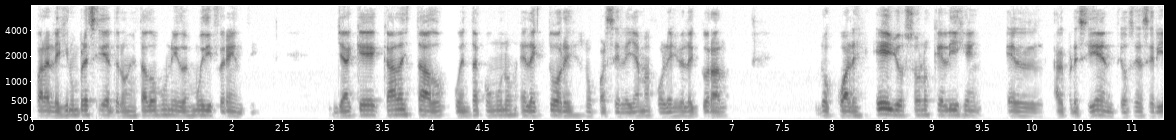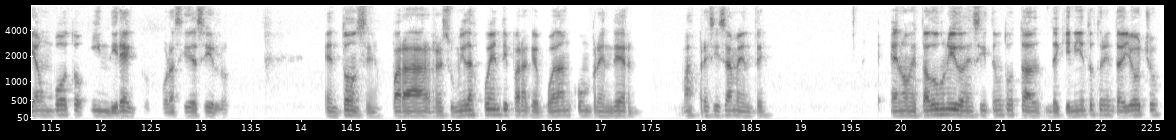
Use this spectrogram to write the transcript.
para elegir un presidente en los Estados Unidos es muy diferente ya que cada estado cuenta con unos electores, lo cual se le llama colegio electoral, los cuales ellos son los que eligen el, al presidente, o sea, sería un voto indirecto, por así decirlo. Entonces, para resumidas cuentas y para que puedan comprender más precisamente, en los Estados Unidos existe un total de 538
